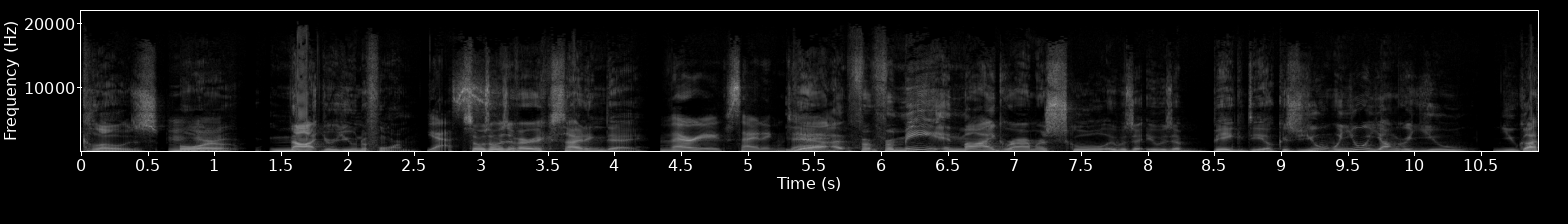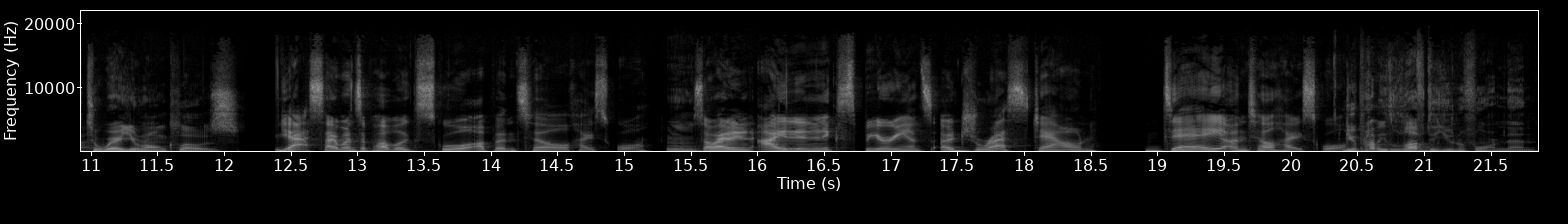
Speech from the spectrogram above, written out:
clothes or not your uniform. Yes. So it was always a very exciting day. very exciting day. Yeah, uh, for for me in my grammar school, it was a, it was a big deal because you when you were younger, you you got to wear your own clothes. Yes, I went to public school up until high school. Mm. So I didn't I didn't experience a dress down day until high school. You probably loved the uniform then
